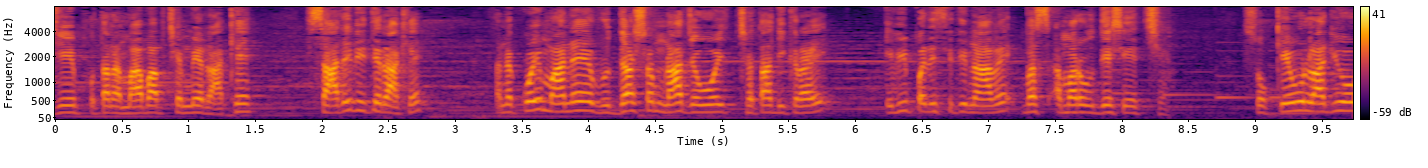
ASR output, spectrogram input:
જે પોતાના મા બાપ છે એમને રાખે સારી રીતે રાખે. અને કોઈ માને વૃદ્ધાશ્રમ ના જવું હોય છતાં દીકરાએ એવી પરિસ્થિતિ ના આવે. બસ અમારો ઉદ્દેશ એ જ છે. સો કેવો લાગ્યો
